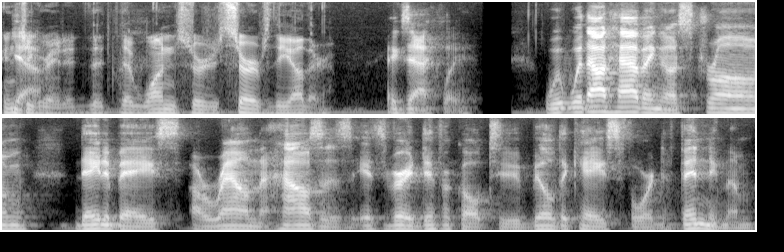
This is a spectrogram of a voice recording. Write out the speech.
integrated yeah. that, that one sort of serves the other exactly w- without having a strong database around the houses, it's very difficult to build a case for defending them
